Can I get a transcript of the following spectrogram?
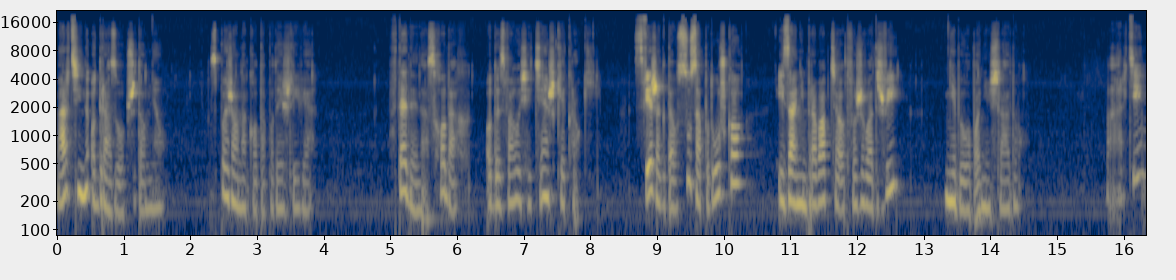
Marcin od razu oprzytomniał. Spojrzał na kota podejrzliwie. Wtedy na schodach odezwały się ciężkie kroki. Zwierzak dał susa pod łóżko i zanim prababcia otworzyła drzwi, nie było po nim śladu. Marcin?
